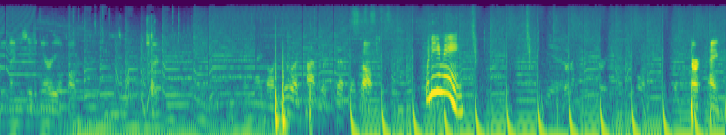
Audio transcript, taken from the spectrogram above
Your name is either Mary or Bob. Two. Hang on, you and Pat would set this What do you mean? Name.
